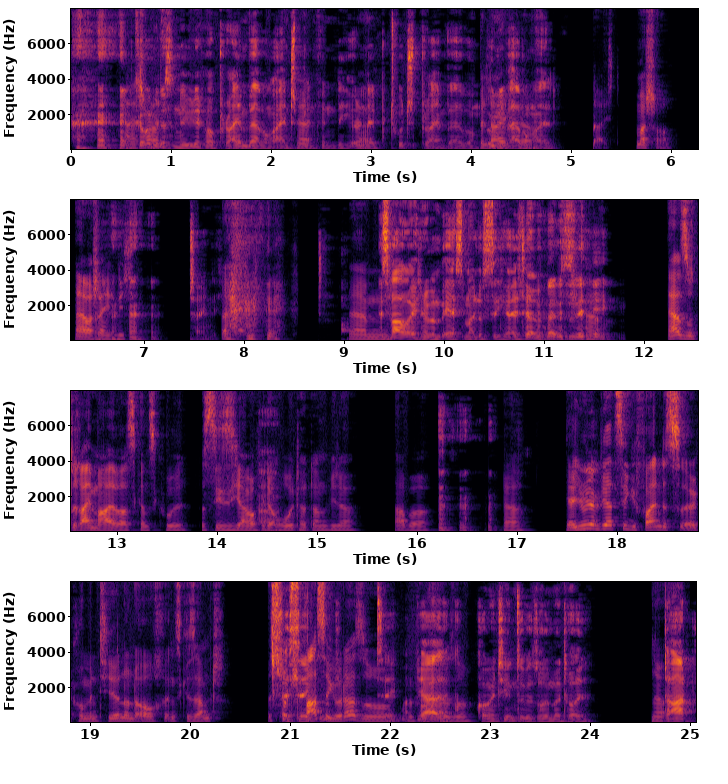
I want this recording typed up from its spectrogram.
Können wir das in eine UDV Prime-Werbung einspielen, ja. finde ich. Oder ja. eine Twitch Prime-Werbung. Gute Werbung ja. halt. Vielleicht. Mal schauen. Naja, wahrscheinlich nicht. wahrscheinlich. ähm, es war auch echt nur beim ersten Mal lustig, Alter. Ja. so dreimal war es ganz cool, dass sie sich einfach wiederholt hat dann wieder. Aber ja. Ja, Julian, wie hat es dir gefallen, das äh, Kommentieren und auch insgesamt? Ist schon spaßig, gut. oder? So einfach, ja, also. kommentieren sowieso immer toll. Ja. Da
